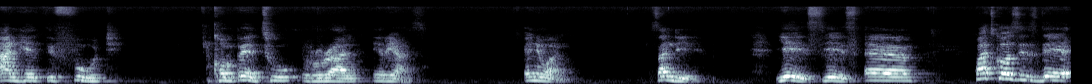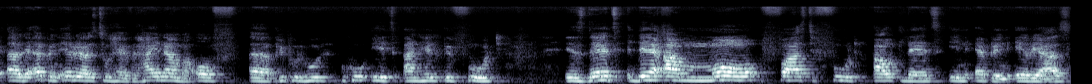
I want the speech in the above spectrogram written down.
unhealthy food compared to rural areas. Anyone? Sandile? Yes, yes. Uh, what causes the, uh, the urban areas to have a high number of uh, people who, who eat unhealthy food is that there are more fast food outlets in urban areas.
